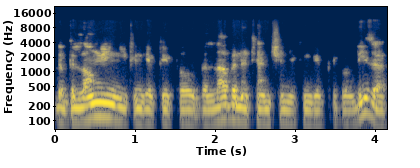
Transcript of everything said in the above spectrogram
the belonging you can give people the love and attention you can give people these are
